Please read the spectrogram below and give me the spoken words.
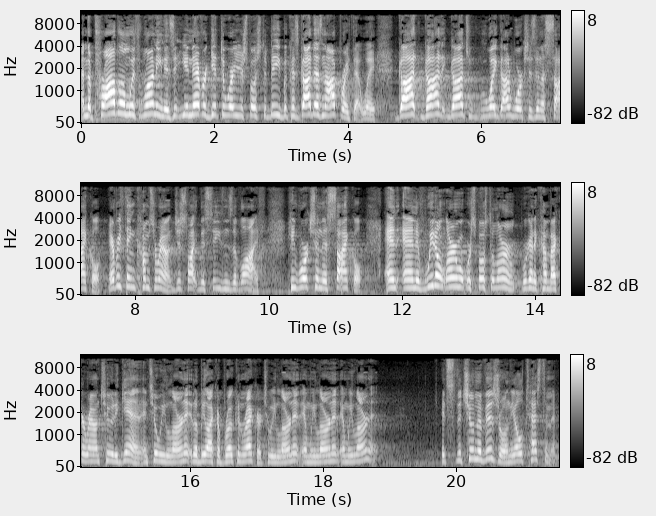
And the problem with running is that you never get to where you're supposed to be because God doesn't operate that way. God, God, God's way God works is in a cycle. Everything comes around, just like the seasons of life. He works in this cycle. And, and if we don't learn what we're supposed to learn, we're going to come back around to it again. Until we learn it, it'll be like a broken record. Until we learn it and we learn it and we learn it. It's the children of Israel in the Old Testament.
